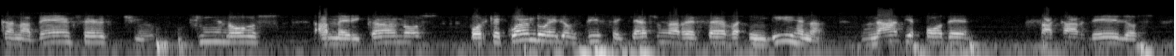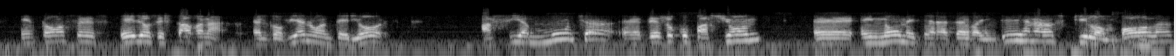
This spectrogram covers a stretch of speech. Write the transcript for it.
canadienses, chinos, americanos, porque cuando ellos dicen que es una reserva indígena, nadie puede sacar de ellos. Entonces, ellos estaban, el gobierno anterior hacía mucha eh, desocupación eh, en nombre de reservas indígenas, quilombolas,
